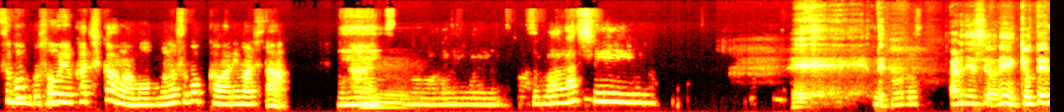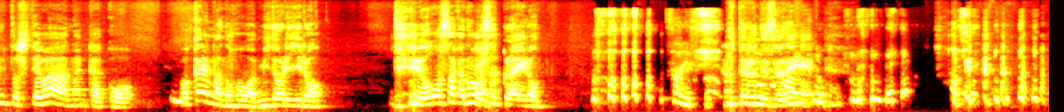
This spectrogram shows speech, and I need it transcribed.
すごくそういう価値観はもうものすごく変わりました。ねえはいすごい。素晴らしい。へえ。で、あれですよね、拠点としては、なんかこう、和歌山の方は緑色。で、大阪の方は桜色。そうです。なってるんですよね。なんで？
